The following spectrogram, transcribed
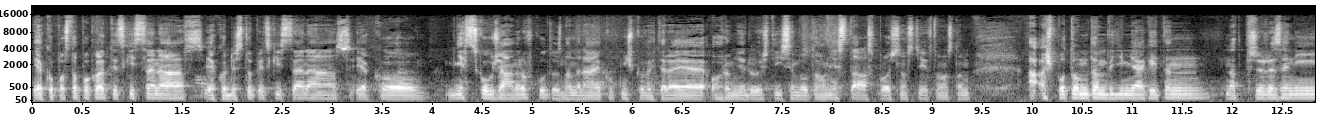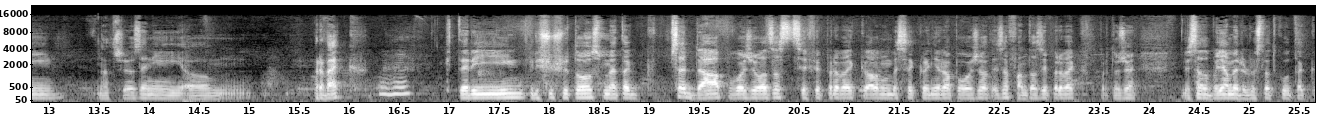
jako postapokalyptický scénář, jako dystopický scénář, jako městskou žánrovku, to znamená jako knížku, ve které je ohromně důležitý symbol toho města a společnosti v tom tom. A až potom tam vidím nějaký ten nadpřirozený, nadpřirozený um, prvek, mm-hmm. Který, když už u toho jsme, tak se dá považovat za sci-fi prvek, ale on by se klidně dal považovat i za fantasy prvek, protože když se na to podíváme do důsledku, tak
